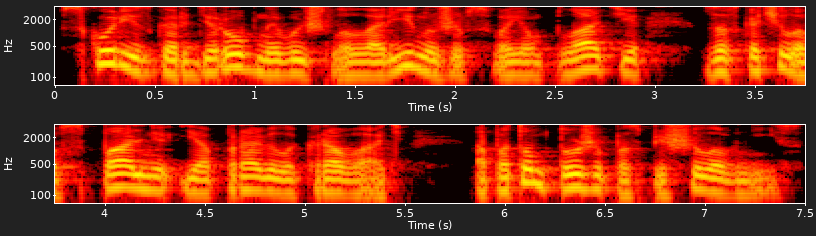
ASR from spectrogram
Вскоре из гардеробной вышла Ларин уже в своем платье, заскочила в спальню и оправила кровать, а потом тоже поспешила вниз.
